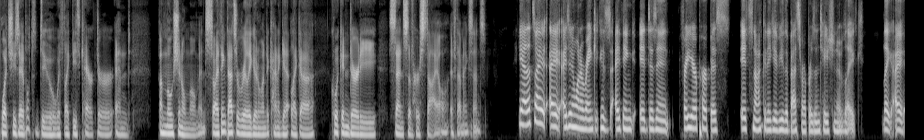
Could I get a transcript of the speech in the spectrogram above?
what she's able to do with like these character and emotional moments. So I think that's a really good one to kind of get like a quick and dirty sense of her style, if that makes sense. Yeah, that's why I, I didn't want to rank it because I think it doesn't, for your purpose, it's not going to give you the best representation of like, like I,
